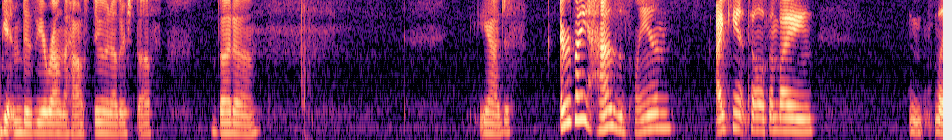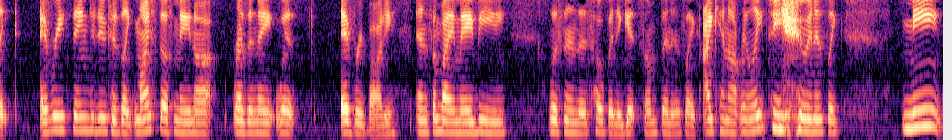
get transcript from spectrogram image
getting busy around the house doing other stuff. But uh, yeah, just everybody has a plan. I can't tell somebody like everything to do because like my stuff may not resonate with everybody. And somebody may be listening to this hoping to get something. it's like, I cannot relate to you. And it's like, me,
